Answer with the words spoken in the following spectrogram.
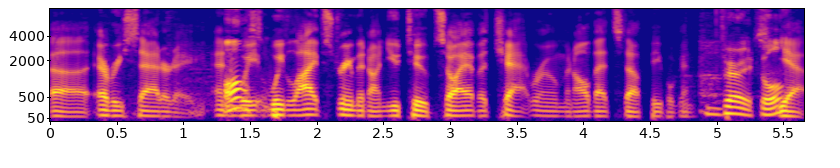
uh, every Saturday, and we, Awesome. we live stream it on YouTube. So I have a chat room and all that stuff. People can Very cool. yeah.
